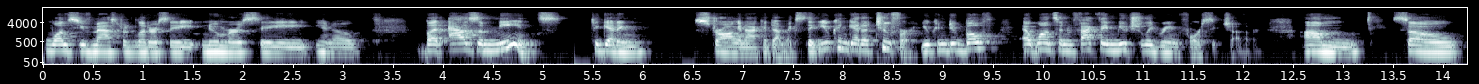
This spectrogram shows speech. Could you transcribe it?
once you've mastered literacy, numeracy, you know, but as a means to getting strong in academics, that you can get a twofer. You can do both at once. And in fact, they mutually reinforce each other. Um, so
